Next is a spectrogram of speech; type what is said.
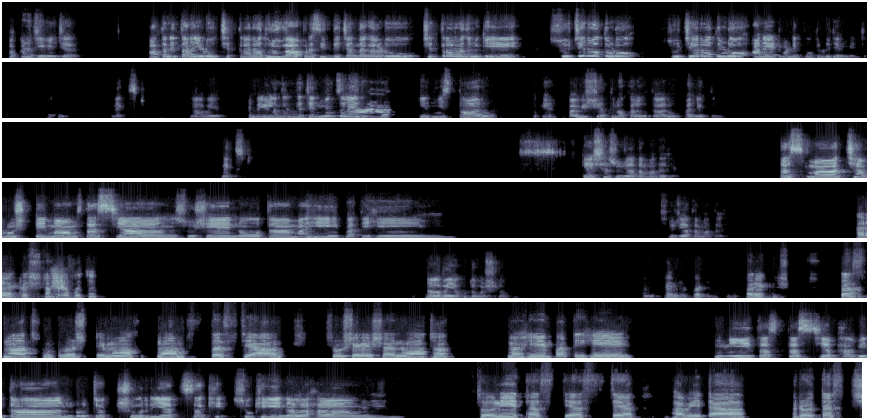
అక్కడ జీవించారు. అతని తనయుడు చిత్రరథుడుగా ప్రసిద్ధి చెందగలడు. చిత్రరథునికి సుచిరథుడు సుచిరథుడు అనేటువంటి పుత్రుడు జన్మించారు నెక్స్ట్ నలభై. అంటే వీళ్ళందరూ ఇంకా జన్మించలేదు. జన్మిస్తారు. ఓకే భవిష్యత్తులో కలుగుతారు అని చెప్తుంది నెక్స్ట్ కేశ సుజాత మదరి తస్మాచ్చ వృష్టి మాంస్తస్య సుషేనోత మహీపతి సుజాత మదరి హరే కృష్ణ ప్రభుజీ నలభై ఒకటవ శ్లోకం హరే కృష్ణ తస్మాత్ వృష్టి మాంస్తస్య సుశేషనోథ సునీతస్తస్య భవితా నృచక్షుర్యత్ సఖి సుఖీ నలః సునీతస్య భవిత ఋతశ్చ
